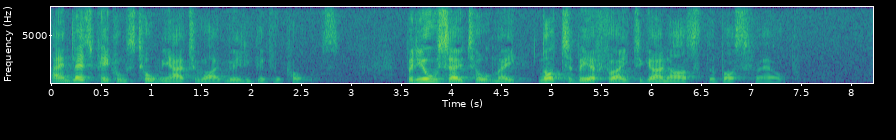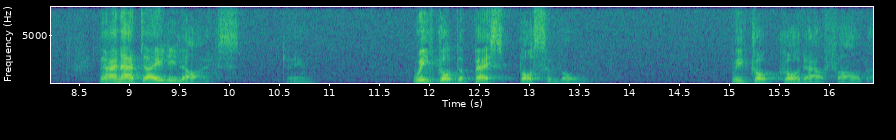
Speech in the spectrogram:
And Les Pickles taught me how to write really good reports. But he also taught me not to be afraid to go and ask the boss for help. Now, in our daily lives, okay, we've got the best boss of all. We've got God our Father.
